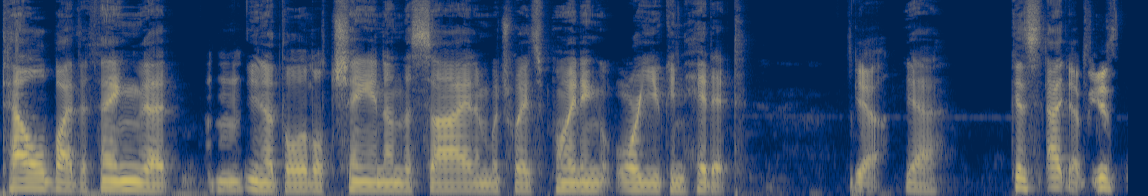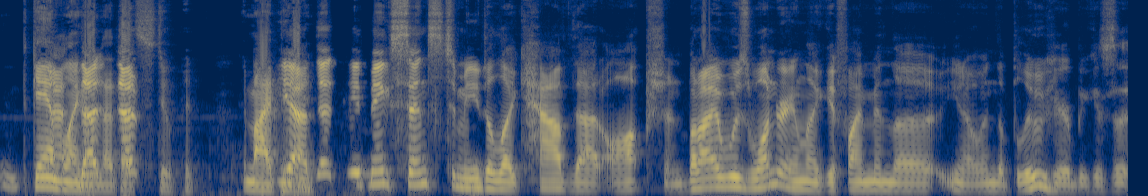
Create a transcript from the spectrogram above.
tell by the thing that mm-hmm. you know the little chain on the side and which way it's pointing or you can hit it yeah. Yeah. Cause yeah, because gambling that, that, on that, that's stupid. In my opinion. Yeah, that, it makes sense to me to like have that option. But I was wondering like if I'm in the, you know, in the blue here because uh,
